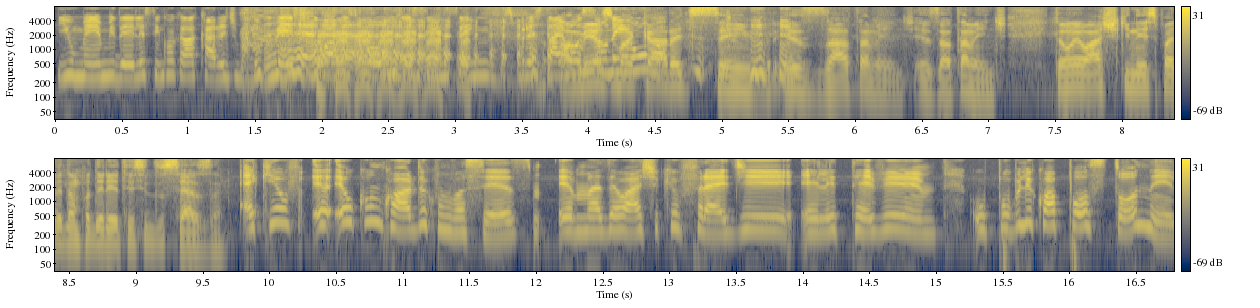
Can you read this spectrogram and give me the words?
E o meme dele, assim, com aquela cara de, do peixe do Bob Esponja, assim, sem expressar A emoção mesma nenhuma. cara de sempre. exatamente, exatamente. Então eu acho que nesse paredão poderia ter sido César. É que eu, eu, eu concordo com vocês, mas eu acho que o Fred, ele teve. O público apostou nele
